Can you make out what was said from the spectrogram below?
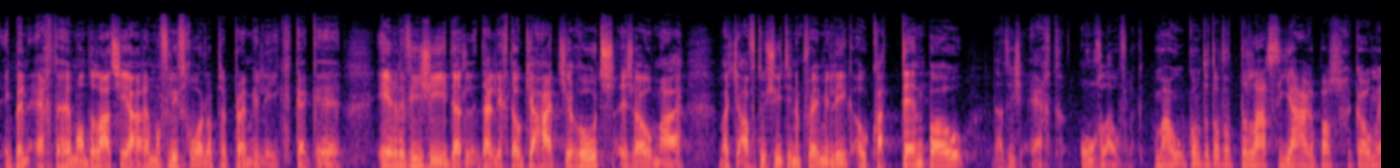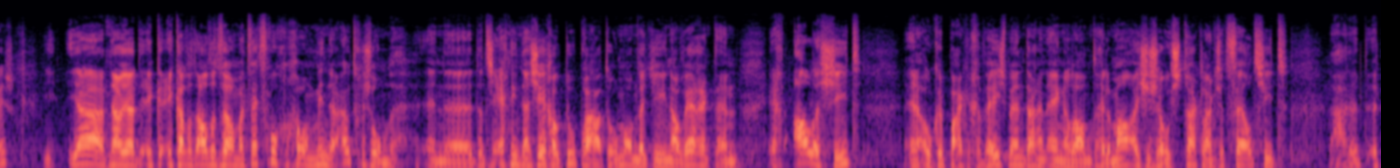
ik ben echt helemaal de laatste jaren helemaal verliefd geworden op de Premier League. Kijk, eh Eredivisie, daar, daar ligt ook je hart, je roots en zo. Maar wat je af en toe ziet in de Premier League, ook qua tempo, dat is echt ongelooflijk. Maar hoe komt het dat het de laatste jaren pas gekomen is? Ja, nou ja, ik, ik had het altijd wel, maar het werd vroeger gewoon minder uitgezonden. En eh, dat is echt niet naar Ziggo toe praten, hoor, omdat je hier nou werkt en echt alles ziet. En ook een paar keer geweest bent daar in Engeland. Helemaal als je zo strak langs het veld ziet. Nou, het, het,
